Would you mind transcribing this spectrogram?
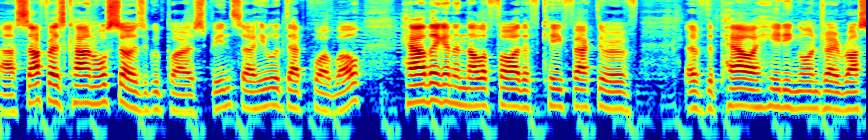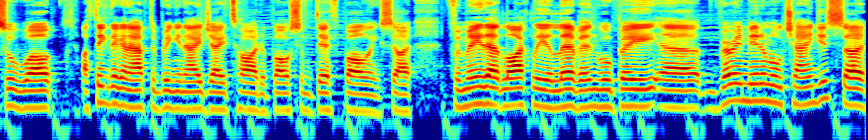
Uh, Sarfraz Khan also is a good player of spin, so he'll adapt quite well. How are they going to nullify the key factor of of the power hitting Andre Russell? Well, I think they're going to have to bring in AJ Tye to bowl some death bowling. So for me, that likely 11 will be uh, very minimal changes. So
